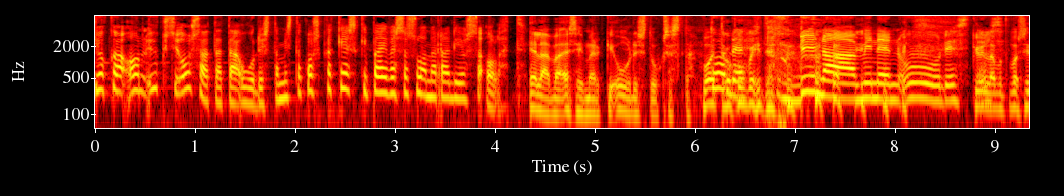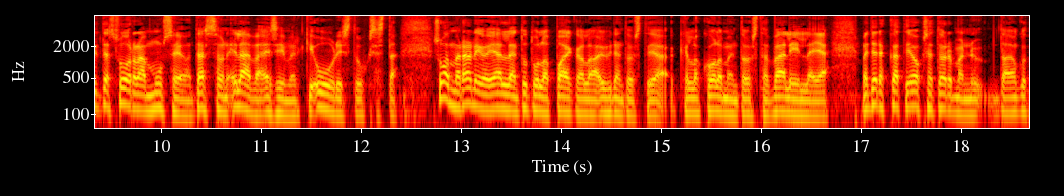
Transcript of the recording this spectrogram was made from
joka on yksi osa tätä uudistamista, koska keskipäivässä Suomen radiossa olet. Elävä esimerkki uudistuksesta. Voitko Tode kuvitella? dynaaminen uudistus. Kyllä, mutta voisi siitä suoraan museoon. Tässä on elävä esimerkki uudistuksesta. Suomen radio jälleen tutulla paikalla 11 ja kello 13 välillä. Ja mä tiedän, Katja, onko törmännyt, tai onko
